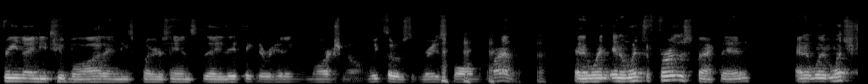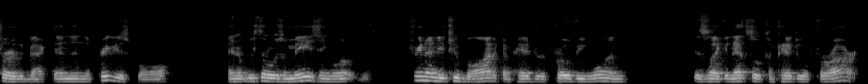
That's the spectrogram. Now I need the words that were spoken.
392 Balata in these players' hands today, they think they were hitting a marshmallow. We thought it was the greatest ball on the planet, and it went and it went the furthest back then, and it went much further back then than the previous ball, and it, we thought it was amazing. Well, the 392 Balata compared to the Pro V1 is like an Edsel compared to a Ferrari.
